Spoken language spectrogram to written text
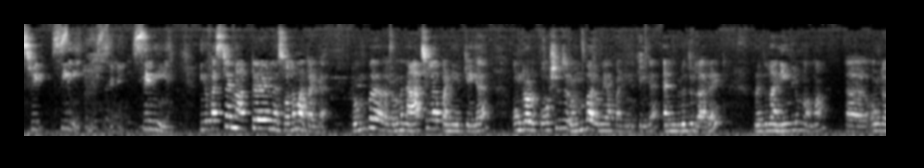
ஸ்ரீ சீனி. சினி. நீங்க ஃபர்ஸ்ட் டைம் ஆக்டர்னு சொல்ல மாட்டாங்க. ரொம்ப ரொம்ப நேச்சுரலா பண்ணியிருக்கீங்க. உங்களோட போர்ஷன்ஸ் ரொம்ப அருமையா பண்ணியிருக்கீங்க. அண்ட் மிருதுலா ரைட் மிருதுலா நீங்களும் மாமா. உங்களை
